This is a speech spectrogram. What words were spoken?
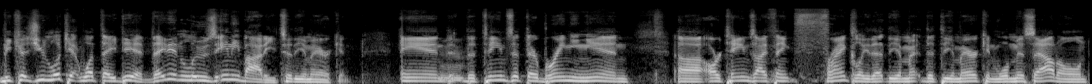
because you look at what they did. They didn't lose anybody to the American and mm-hmm. the teams that they're bringing in uh, are teams I think, frankly, that the that the American will miss out on.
